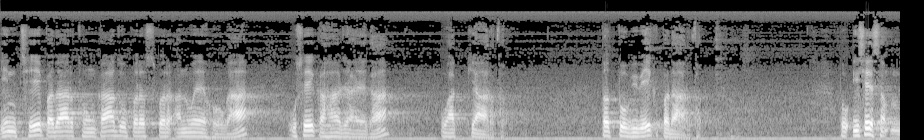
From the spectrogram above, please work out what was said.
इन छह पदार्थों का जो परस्पर अन्वय होगा, उसे कहा जाएगा वाक्यार्थ तत्व विवेक पदार्थ। तो इसे सम,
